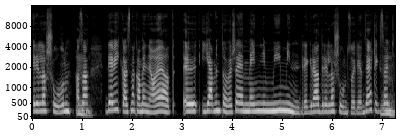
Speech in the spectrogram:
relasjonen. Altså, det vi ikke har snakka om ennå, er at eh, jevnt over så er menn i mye mindre grad relasjonsorientert, ikke sant?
